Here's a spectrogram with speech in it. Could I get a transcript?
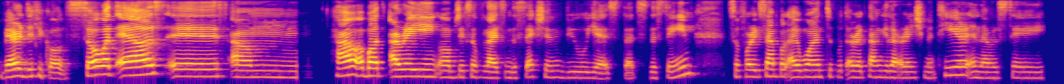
very difficult. So what else is um how about arraying objects of lights in the section view? Yes, that's the same. So for example, I want to put a rectangular arrangement here and I will say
